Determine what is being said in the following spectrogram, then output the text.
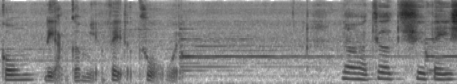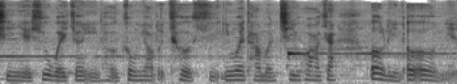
供两个免费的座位。那这次飞行也是维珍银河重要的测试，因为他们计划在二零二二年。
